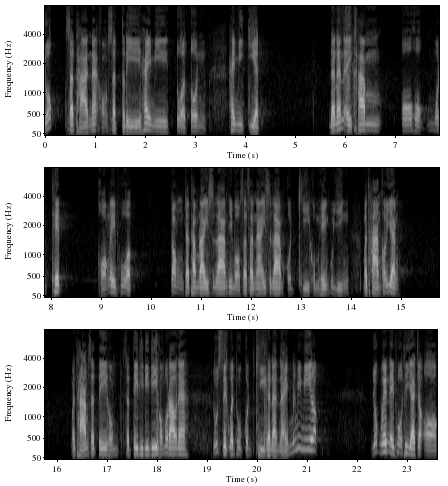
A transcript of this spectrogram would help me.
ยกสถานะของสตรีให้มีตัวตน ให้มีเกียรติ ดังนั้นไอ้คำโกหกมดเท็จ ของไอ้พวกต้องจะทำลายอิสลามที่บอกศาสนาอิสลามกดขี่ข่มเหงผู้หญิง มาถามเขายัง มาถามสตรีของสตรีที่ดี ๆ ของพวกเรานะ รู้สึกว่าถูกกดขี่ขนาดไหน มันไม่มีหรอกยกเว้นไอ้พวกที่อยากจะออก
